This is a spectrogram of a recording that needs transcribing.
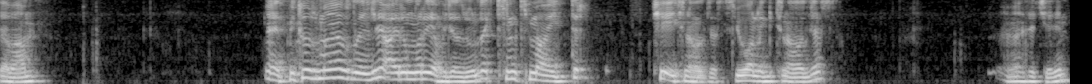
Devam. Evet, mitoz mayozla ilgili ayrımları yapacağız burada. Kim kime aittir? Şey için alacağız. Yuvarlak için alacağız. Hemen seçelim.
